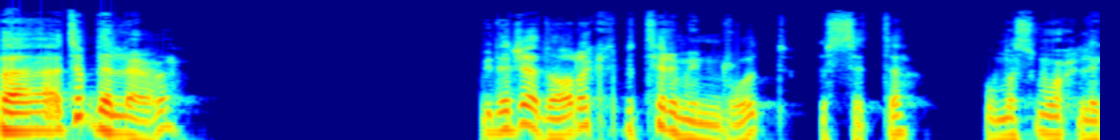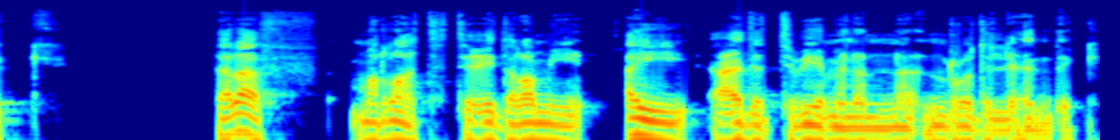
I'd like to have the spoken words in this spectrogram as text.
فتبدأ اللعبة. إذا جاء دورك بترمي النرود الستة ومسموح لك ثلاث مرات تعيد رمي أي عدد تبيه من الن- النرود اللي عندك.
